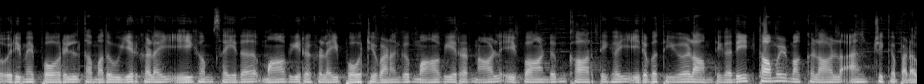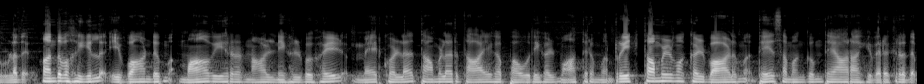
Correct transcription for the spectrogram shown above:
உரிமை போரில் தமது உயிர்களை ஈகம் செய்த மாவீரர்களை போற்றி வணங்கும் மாவீரர் நாள் இவ்வாண்டும் கார்த்திகை இருபத்தி ஏழாம் திகதி தமிழ் மக்களால் அனுஷ்டிக்கப்பட உள்ளது அந்த வகையில் இவ்வாண்டும் மாவீரர் நாள் நிகழ்வுகள் மேற்கொள்ள தமிழர் தாயக பகுதிகள் மாத்திரமின்றி தமிழ் மக்கள் வாழும் தேசமெங்கும் தயாராகி வருகிறது.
